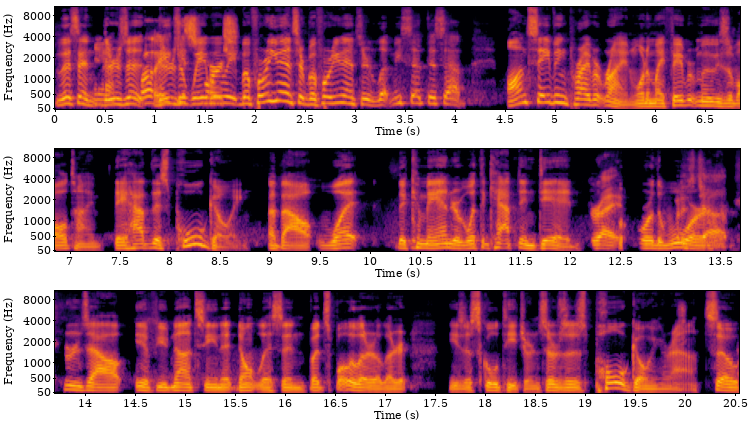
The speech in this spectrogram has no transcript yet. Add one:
Listen, Yeah. there's a Well, there's a wait, wait, wait. Before you answer, before you answer, let me set this up. On Saving Private Ryan, one of my favorite movies of all time, they have this pool going about what the commander, what the captain did Right. or the war. Turns out, if you've not seen it, don't listen. But spoiler alert, he's a school teacher, and so there's this poll going around. So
